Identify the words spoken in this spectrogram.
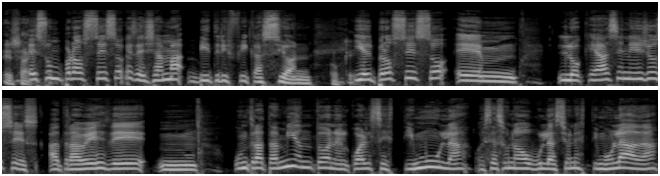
Exacto. es un proceso que se llama vitrificación. Y el proceso, em, lo que hacen ellos es a través de mm, un tratamiento en el cual se estimula, o sea, es una ovulación estimulada,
